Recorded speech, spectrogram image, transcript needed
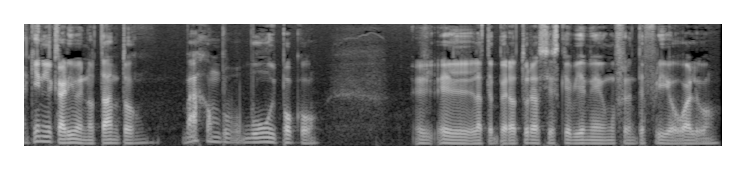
Aquí en el Caribe no tanto, baja muy poco la temperatura si es que viene un frente frío o algo.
